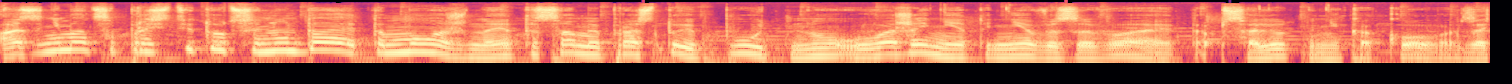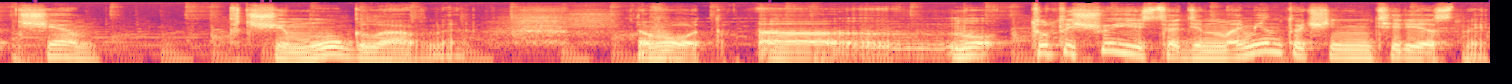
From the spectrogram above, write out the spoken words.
А заниматься проституцией, ну да, это можно, это самый простой путь, но уважения это не вызывает абсолютно никакого. Зачем? К чему главное? Вот. А, ну, тут еще есть один момент очень интересный.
